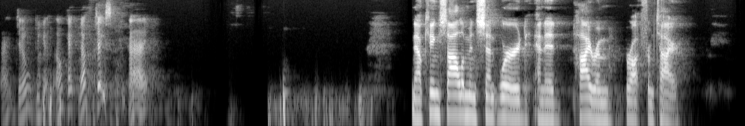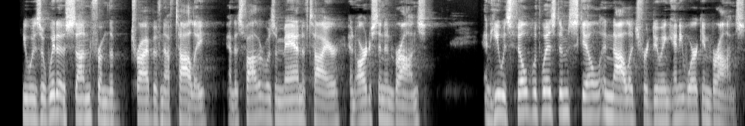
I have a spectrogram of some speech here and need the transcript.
All right, Joe, you get, okay, no, Jason, all right. Now King Solomon sent word and had Hiram brought from Tyre. He was a widow's son from the tribe of Naphtali, and his father was a man of Tyre, an artisan in bronze. And he was filled with wisdom, skill, and knowledge for doing any work in bronze.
